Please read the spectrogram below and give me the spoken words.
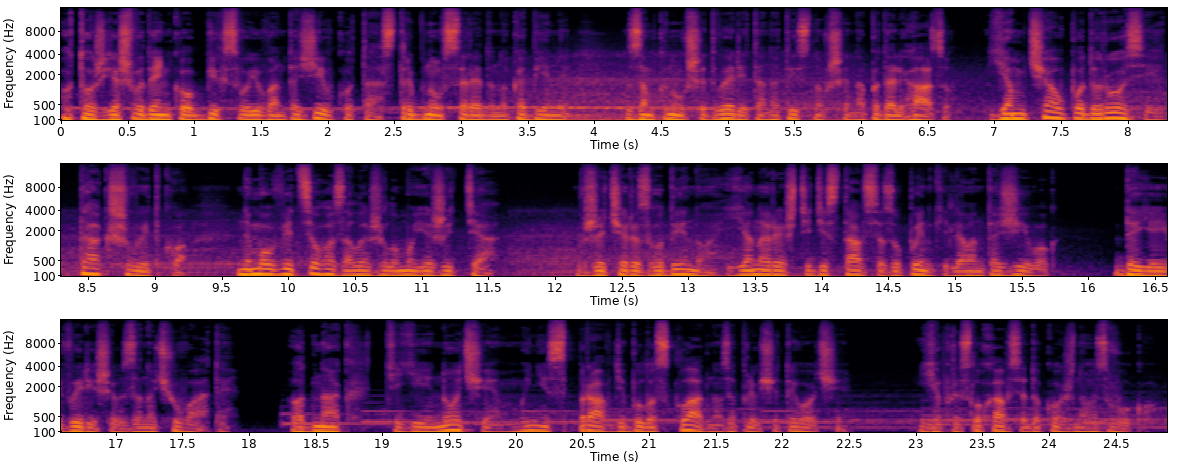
Отож я швиденько оббіг свою вантажівку та стрибнув всередину кабіни, замкнувши двері та натиснувши на педаль газу. Я мчав по дорозі так швидко, немов від цього залежало моє життя. Вже через годину я нарешті дістався зупинки для вантажівок, де я й вирішив заночувати. Однак тієї ночі мені справді було складно заплющити очі. Я прислухався до кожного звуку.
